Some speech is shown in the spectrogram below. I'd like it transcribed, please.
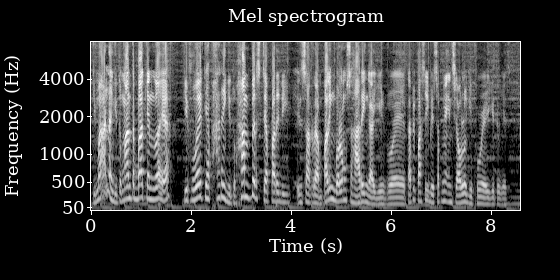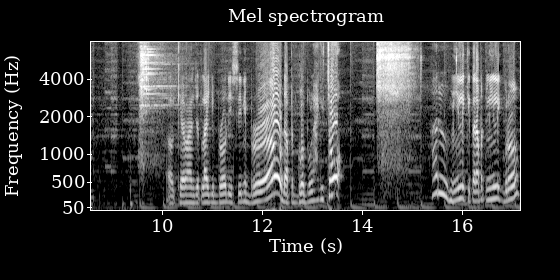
Gimana gitu? Mantep banget kan gua ya. Giveaway tiap hari gitu, hampir setiap hari di Instagram. Paling bolong sehari nggak giveaway, tapi pasti besoknya insya Allah giveaway gitu guys. Oke, lanjut lagi bro di sini bro, dapat gold lagi, cok. Aduh, milik. Kita dapat milik bro.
